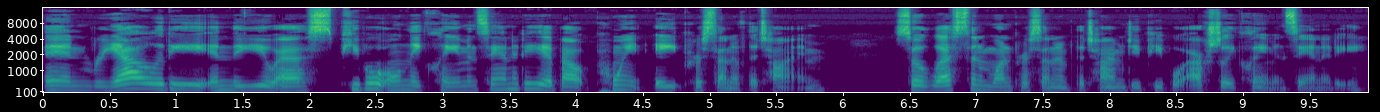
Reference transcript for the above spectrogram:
in reality, in the US, people only claim insanity about 0.8% of the time. So, less than 1% of the time do people actually claim insanity.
